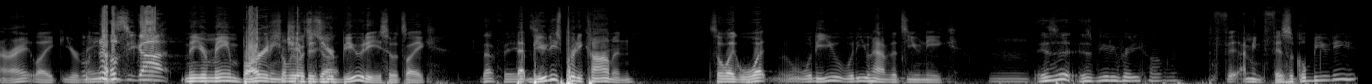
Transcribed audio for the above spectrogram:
All right, like your main, what else you got? I mean, your main bargaining chip is your beauty. So it's like That fades. that beauty's pretty common. So like, what what do you what do you have that's unique? Mm, is it? Is beauty pretty common? Fi- I mean, physical beauty.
